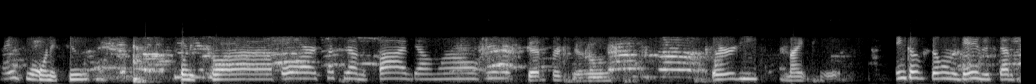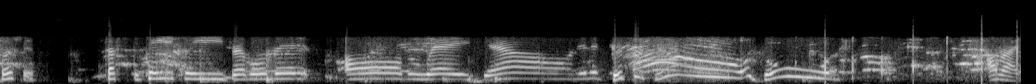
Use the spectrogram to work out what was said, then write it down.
22. 24. Chucks it down to five down low, and it's good for two. 30 19. Inco's still in the game, just gotta push it. Chucks the Katie dribbles it all the way down, and it's good for two. Let's go. All right,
